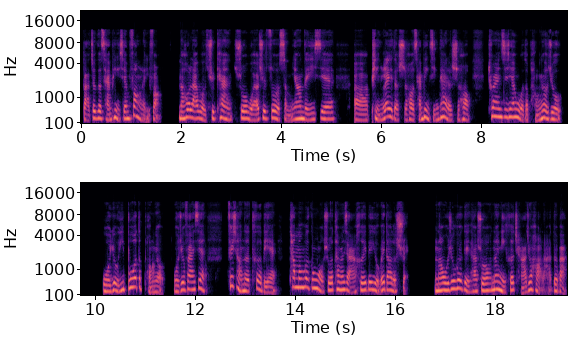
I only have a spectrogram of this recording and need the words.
把这个产品先放了一放。那后来我去看说我要去做什么样的一些呃品类的时候，产品形态的时候，突然之间我的朋友就我有一波的朋友，我就发现非常的特别，他们会跟我说他们想要喝一杯有味道的水。然后我就会给他说：“那你喝茶就好了，对吧？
